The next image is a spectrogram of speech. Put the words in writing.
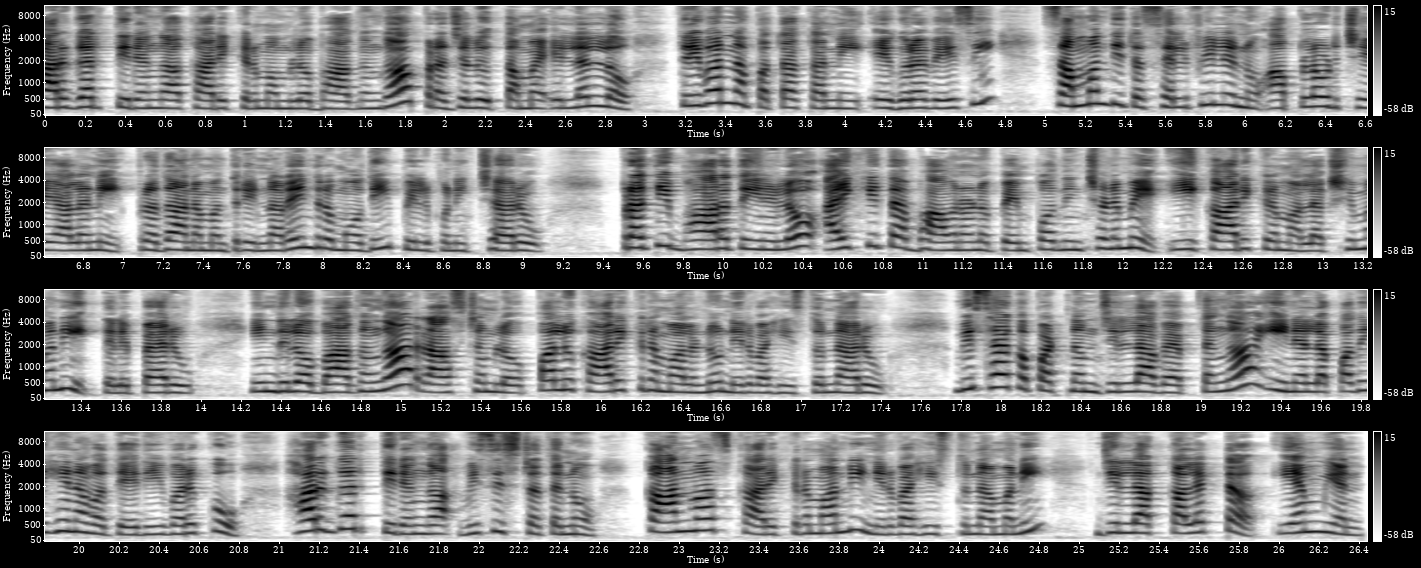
హర్ఘర్ తిరంగా కార్యక్రమంలో భాగంగా ప్రజలు తమ ఇళ్ళలో త్రివర్ణ పతాకాన్ని ఎగురవేసి సంబంధిత సెల్ఫీలను అప్లోడ్ చేయాలని ప్రధానమంత్రి నరేంద్ర మోదీ పిలుపునిచ్చారు. ప్రతి భారతీయునిలో ఐక్యతా భావనను పెంపొందించడమే ఈ కార్యక్రమ లక్ష్యమని తెలిపారు. ఇందులో భాగంగా రాష్ట్రంలో పలు కార్యక్రమాలను నిర్వహిస్తున్నారు. విశాఖపట్నం జిల్లా వ్యాప్తంగా ఈ నెల పదిహేనవ తేదీ వరకు హర్ఘర్ తిరంగా విశిష్టతను కాన్వాస్ కార్యక్రమాన్ని నిర్వహిస్తున్నామని జిల్లా కలెక్టర్ ఎంఎన్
